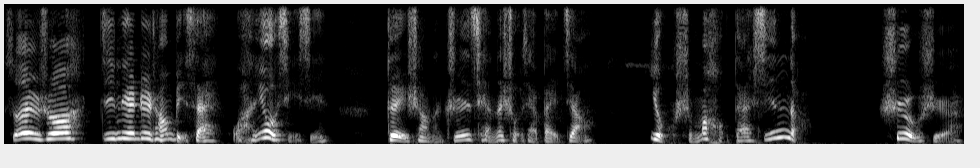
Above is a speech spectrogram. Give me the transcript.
所以说，今天这场比赛我很有信心。对上了之前的手下败将，有什么好担心的？是不是，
